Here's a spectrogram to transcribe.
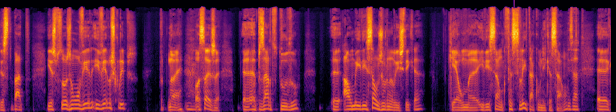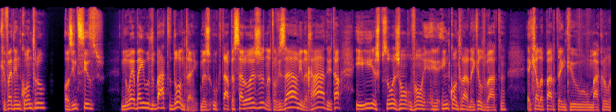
desse debate. E as pessoas vão ouvir e ver os clipes. Não é? Uhum. Ou seja, eh, apesar de tudo, eh, há uma edição jornalística, que é uma edição que facilita a comunicação, Exato. Eh, que vai de encontro aos indecisos não é bem o debate de ontem, mas o que está a passar hoje na televisão e na rádio e tal. E as pessoas vão, vão eh, encontrar naquele debate aquela parte em que o Macron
